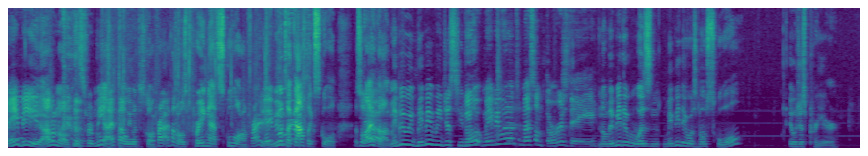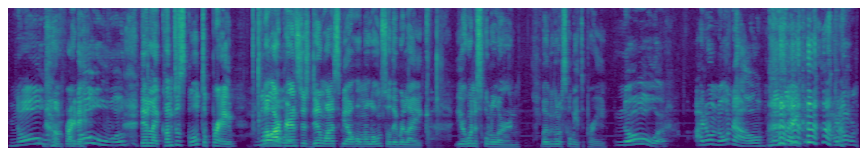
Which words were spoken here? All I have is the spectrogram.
Maybe. I don't know. Because for me, I thought we went to school on Friday. I thought I was praying at school on Friday. Maybe we went to we're- Catholic school. That's what I thought. Maybe we maybe we just, you know. maybe we went to mass on Thursday. No, maybe there was maybe there was no school. It was just prayer. No. On Friday. No. They're like, come to school to pray. No. Well, our parents just didn't want us to be at home alone, so they were like, "You're going to school to learn, but we go to school we have to pray." No. I don't know now. 'Cause, like, I don't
